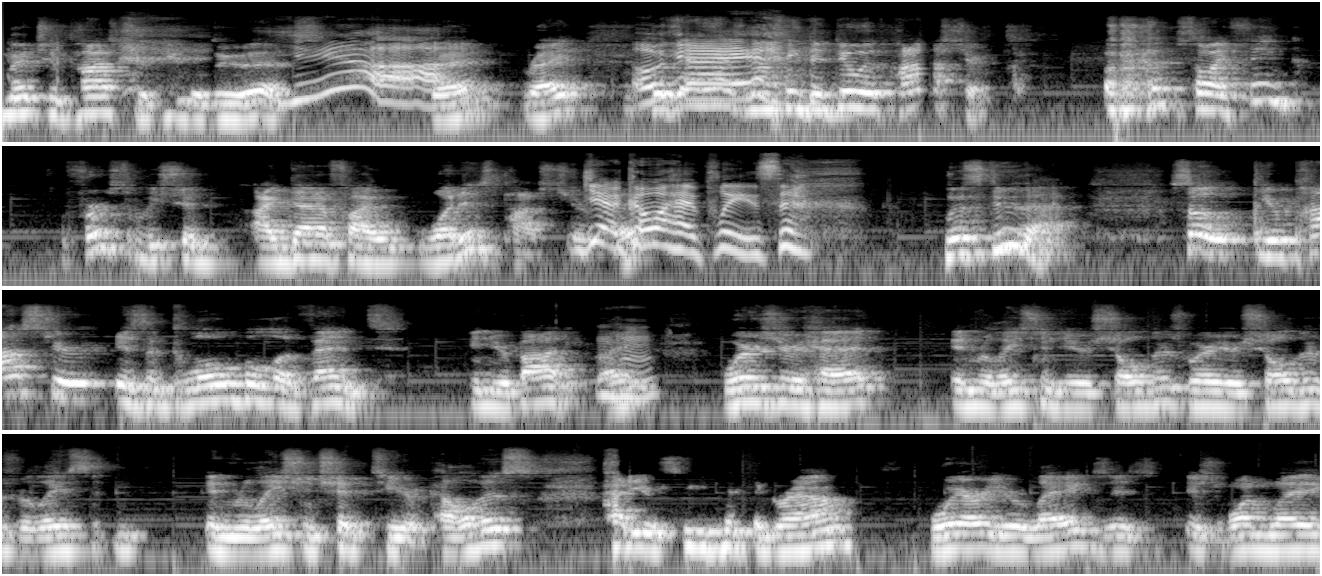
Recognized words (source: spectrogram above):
mention posture," people do this. Yeah. Right. Right. Okay. But that has nothing to do with posture. so I think first we should identify what is posture. Yeah. Right? Go ahead, please. Let's do that. So your posture is a global event in your body, right? Mm-hmm. Where's your head in relation to your shoulders? Where are your shoulders relation in relationship to your pelvis? How do your feet hit the ground? Where your legs is is one leg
